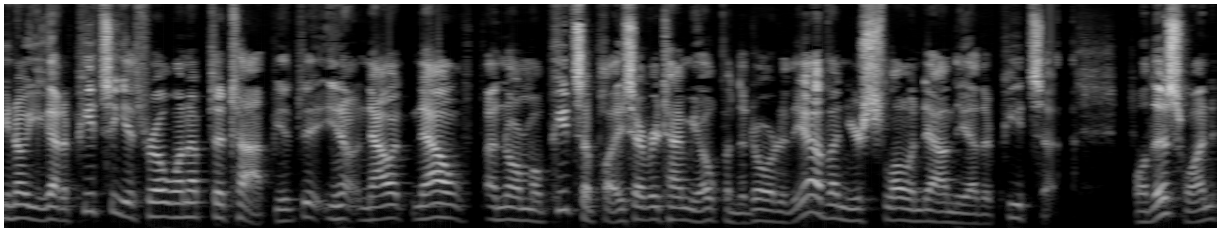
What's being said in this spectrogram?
you know, you got a pizza, you throw one up the top. You you know now now a normal pizza place, every time you open the door to the oven, you're slowing down the other pizza. Well, this one,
